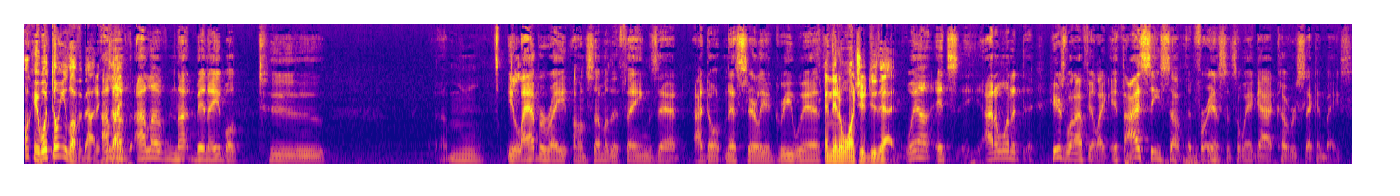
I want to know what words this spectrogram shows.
Okay. What don't you love about it? I love I, love not being able to um, elaborate on some of the things that I don't necessarily agree with. and they don't want you to do that. Well, it's I don't want to. Here's what I feel like: if I see something, for instance, the way a guy covers second base,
